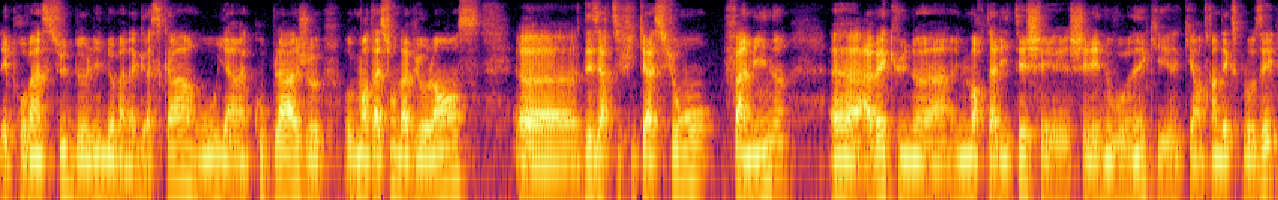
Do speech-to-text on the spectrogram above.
les provinces sud de l'île de Madagascar où il y a un couplage, augmentation de la violence. Euh, désertification, famine, avec une, une, mortalité chez, les nouveau-nés qui, est en train d'exploser,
